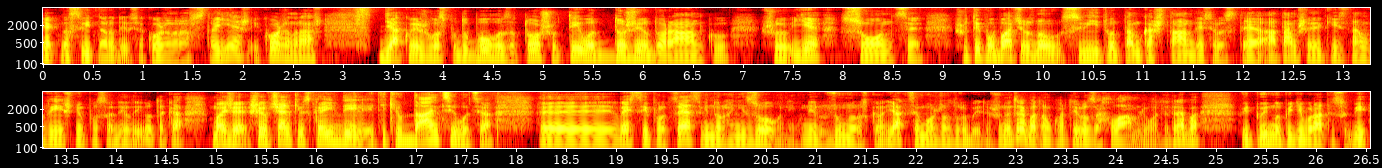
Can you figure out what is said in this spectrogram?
як на світ народився. Кожен раз встаєш і кожен раз дякуєш Господу Богу за те, що ти от дожив до ранку, що є сонце, що ти побачив знову світ, от там каштан десь росте, а там ще якийсь там вишню посадили. І от така майже шевченківська ідилія. Тільки в данці оця, е, весь цей процес він організований. Вони розумно розказують, як це можна зробити. Що не треба там квартиру захламлювати, треба відповідно підібрати собі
